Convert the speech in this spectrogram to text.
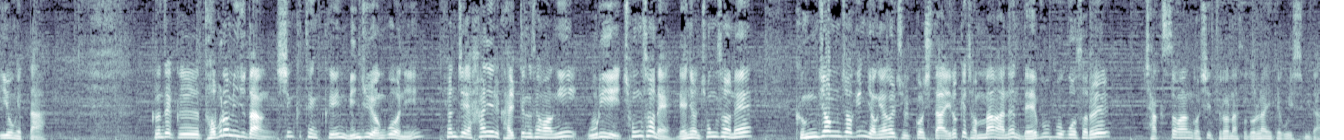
이용했다. 그런데 그 더불어민주당 싱크탱크인 민주연구원이 현재 한일 갈등 상황이 우리 총선에 내년 총선에 긍정적인 영향을 줄 것이다 이렇게 전망하는 내부 보고서를 작성한 것이 드러나서 논란이 되고 있습니다.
